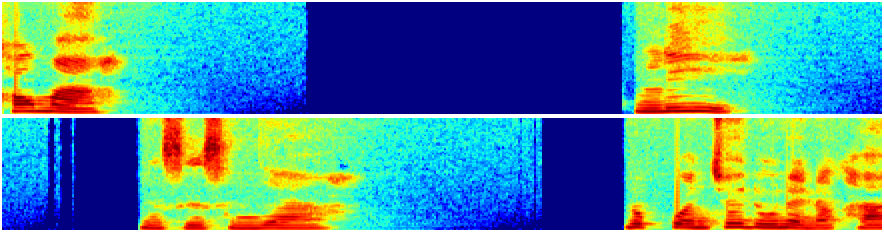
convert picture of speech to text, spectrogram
เข้ามา คุณลี่ หนังสือสัญญา รบกวนช่วยดูหน่อยนะคะ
